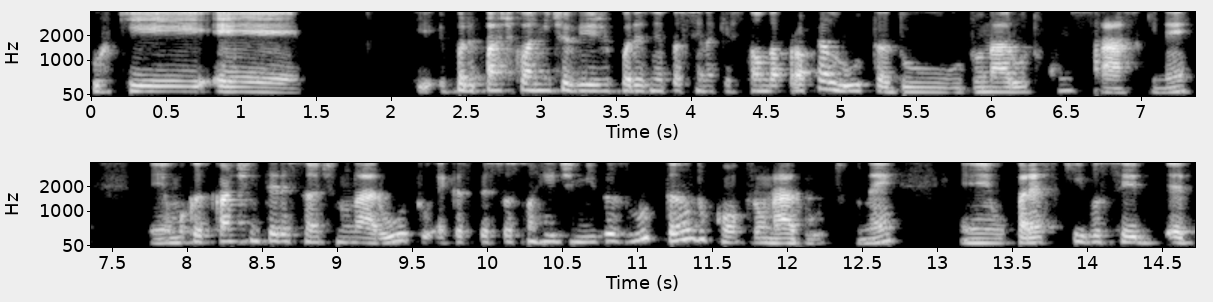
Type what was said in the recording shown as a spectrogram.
Porque é, particularmente eu vejo, por exemplo, assim, na questão da própria luta do, do Naruto com o Sasuke, né? É uma coisa que eu acho interessante no Naruto é que as pessoas são redimidas lutando contra o Naruto, né? É, parece que você é,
